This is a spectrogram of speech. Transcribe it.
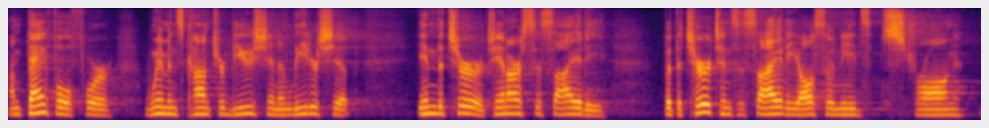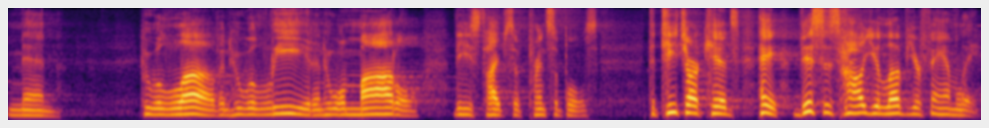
I'm thankful for women's contribution and leadership in the church, in our society. But the church and society also needs strong men who will love and who will lead and who will model these types of principles. To teach our kids hey, this is how you love your family,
